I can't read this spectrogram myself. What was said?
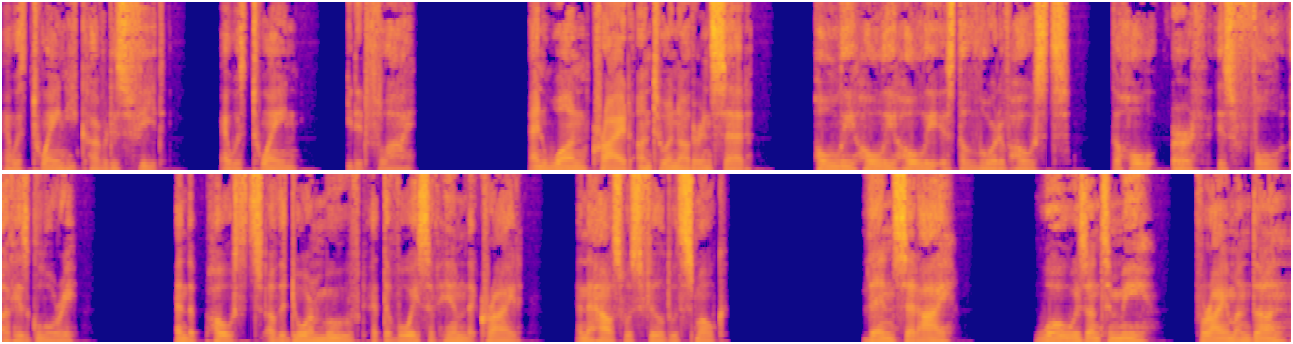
and with twain he covered his feet, and with twain he did fly. And one cried unto another and said, Holy, holy, holy is the Lord of hosts. The whole earth is full of his glory. And the posts of the door moved at the voice of him that cried, and the house was filled with smoke. Then said I, Woe is unto me, for I am undone,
